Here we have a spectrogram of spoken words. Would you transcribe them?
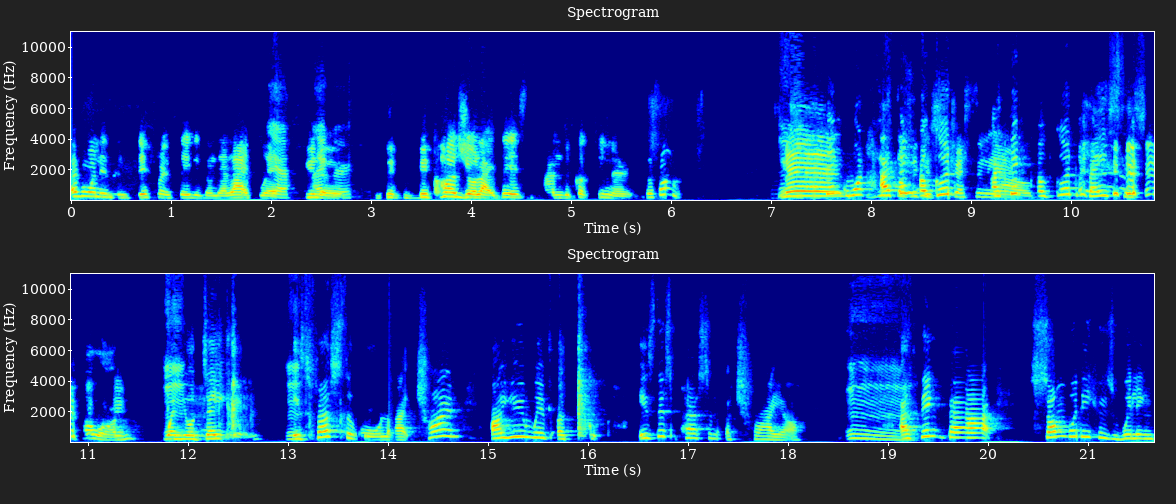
everyone is in different stages in their life where Yeah, you know be- because you're like this and because you know for some. Man I think what I think a good stressing me I think a good basis to go on when Mm. you're dating Mm. is first of all like try and are you with a is this person a trier? Mm. I think that somebody who's willing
